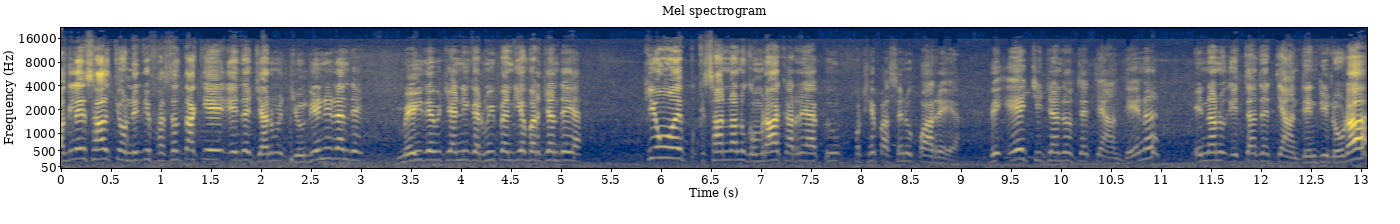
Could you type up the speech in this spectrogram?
ਅਗਲੇ ਸਾਲ ਝੋਨੇ ਦੀ ਫਸਲ ਤੱਕ ਇਹਦੇ ਜਨਮ ਜਿਉਂਦੇ ਨਹੀਂ ਰਹਿੰਦੇ। ਮਈ ਦੇ ਵਿੱਚ ਇੰਨੀ ਗਰਮੀ ਪੈਂਦੀ ਆ, ਮਰ ਜਾਂਦੇ ਆ। ਕਿਉਂ ਇਹ ਕਿਸਾਨਾਂ ਨੂੰ ਗੁੰਮਰਾਹ ਕਰ ਰਿਹਾ, ਕਿਉਂ ਪੁੱਠੇ ਪਾਸੇ ਨੂੰ ਪਾ ਰਹੇ? ਆ ਵੀ ਇਹ ਚੀਜ਼ਾਂ ਦੇ ਉੱਤੇ ਧਿਆਨ ਦੇਣ, ਇਹਨਾਂ ਨੂੰ ਇਦਾਂ ਤੇ ਧਿਆਨ ਦੇਣ ਦੀ ਲੋੜ ਆ।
